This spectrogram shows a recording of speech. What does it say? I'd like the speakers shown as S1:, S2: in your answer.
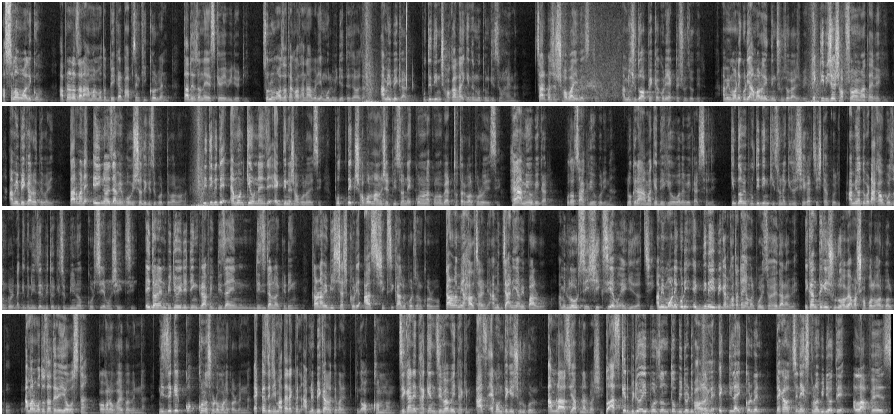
S1: আসসালামু আলাইকুম। আপনারা যারা আমার মতো বেকার ভাবছেন কি করবেন, তাদের জন্য আজকের এই ভিডিওটি। চলুন অযথা কথা না বাড়িয়ে মূল ভিডিওতে যাওয়া যাক। আমি বেকার, প্রতিদিন সকাল হয় কিন্তু নতুন কিছু হয় না। চারপাশে সবাই ব্যস্ত, আমি শুধু অপেক্ষা করি একটা সুযোগের। আমি মনে করি আমারও একদিন সুযোগ আসবে। একটি বিষয় সবসময় মাথায় রাখি, আমি বেকার হতে পারি। তার মানে এই নয় যে আমি ভবিষ্যতে কিছু করতে পারব না। পৃথিবীতে এমন কেউ নাই যে একদিনে সফল হয়েছে। প্রত্যেক সফল মানুষের পিছনে কোনো না কোনো ব্যর্থতার গল্প রয়েছে। হ্যাঁ আমিও বেকার। কোথাও চাকরিও করি না। লোকেরা আমাকে দেখেও বলে বেকার ছেলে। কিন্তু আমি প্রতিদিন কিছু না কিছু শেখার চেষ্টা করি। আমি হয়তোবা টাকা উপার্জন করি না, কিন্তু নিজের ভিতর কিছু বিনিয়োগ করছি এবং শিখছি। এই ধরেন video editing, graphic design, digital marketing. কারণ আমি বিশ্বাস করি আজ শিখছি, কাল উপার্জন করব। কারণ আমি হাল ছাড়িনি, আমি জানি আমি পারব। আমি লড়ছি, শিখছি এবং এগিয়ে যাচ্ছি। আমি মনে করি একদিন এই বেকার কথাটাই আমার পরিচয় হয়ে দাঁড়াবে। এখান থেকেই শুরু হবে আমার সফল হওয়ার গল্প। আমার মতো যাদের এই অবস্থা কখনো ভয় পাবেন না। নিজেকে কখনো ছোট মনে করবেন না। একটা জিনিস মাথায় রাখবেন, আপনি বেকার হতে পারেন, কিন্তু অক্ষম নন। যেখানে থাকেন, যেভাবেই থাকেন, আজ এখন থেকেই শুরু করুন। আমরা আছি আপনার পাশে। তো আজকের ভিডিও এই পর্যন্ত। ভিডিওটি ভালো লাগলে একটি লাইক করবেন। দেখা হচ্ছে নেক্সট কোনো ভিডিওতে। আল্লাহ হাফেজ।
